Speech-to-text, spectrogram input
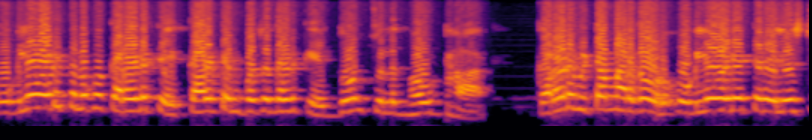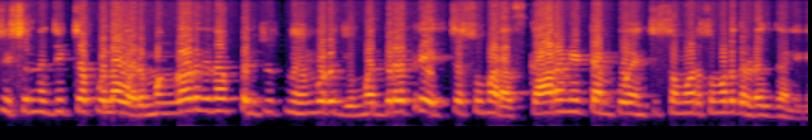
ओगलेवाडी तालुका कराड येथे कार टेम्पोच्या धडके दोन चुलत भाऊ ठार. कराड विटा मार्गावर ओगलेवाडी येथे रेल्वे स्टेशन नजीकच्या पुलावर मंगळवार दिनांक पंचवीस नोव्हेंबर रोजी मध्यरात्री एकच्या सुमारास कार आणि टेम्पो यांची समोरासमोर धडक झाली.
